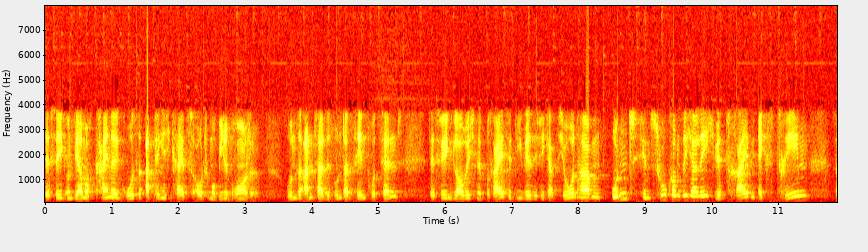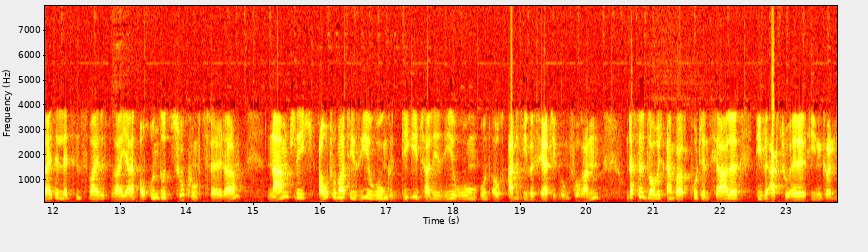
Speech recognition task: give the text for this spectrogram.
Deswegen, und wir haben auch keine große Abhängigkeit zur Automobilbranche. Unser Anteil sind unter 10 Prozent. Deswegen glaube ich, eine breite Diversifikation haben. Und hinzu kommt sicherlich, wir treiben extrem seit den letzten zwei bis drei Jahren auch unsere Zukunftsfelder, namentlich Automatisierung, Digitalisierung und auch additive Fertigung voran. Und das sind, glaube ich, einfach Potenziale, die wir aktuell ziehen können.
